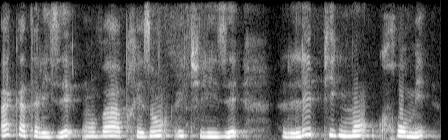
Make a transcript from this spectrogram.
a catalysé. On va à présent utiliser les pigments chromés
